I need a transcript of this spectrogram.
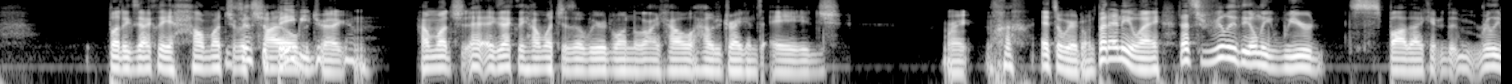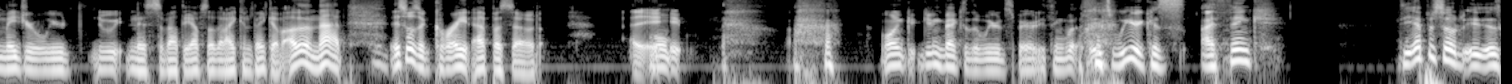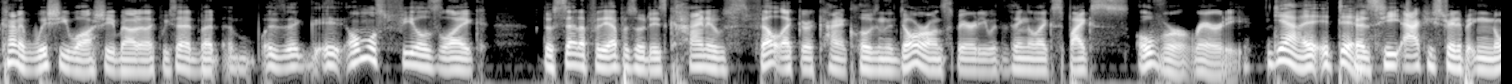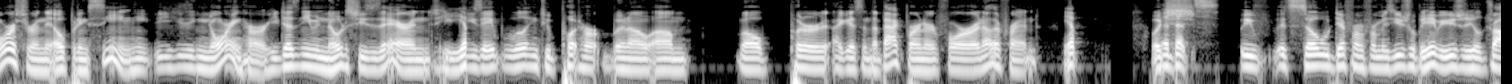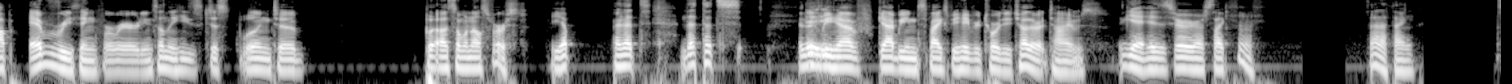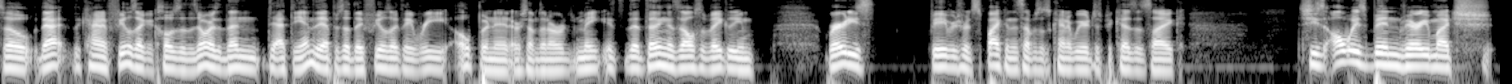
But exactly how much He's of a just child? a baby dragon. How much? Exactly how much is a weird one? Like how how do dragons age? Right. it's a weird one. But anyway, that's really the only weird spot that I can, the really major weirdness about the episode that I can think of. Other than that, this was a great episode. It- Well- it- Well, getting back to the weird disparity thing, but it's weird because I think the episode is kind of wishy washy about it, like we said, but um, it, almost feels like the setup for the episode is kind of felt like they're kind of closing the door on Sparity with the thing of like Spike's over rarity yeah, it, it did. because he actually straight up ignores her in the opening scene. He he's ignoring her. He doesn't even notice she's there, and he, Yep. he's able, willing to put her, you know, um, well, put her, I guess, in the back burner for another friend. Yep. Which that's we've it's so different from his usual behavior. Usually he'll drop everything for rarity, and suddenly he's just willing to put uh, someone else first. Yep. And that's that that's And then It- we have Gabby and Spike's behavior towards each other at times. yeah, it's very much like, hmm. Is that a thing? So that kind of feels like it closes the doors, and then at the end of the episode, they feels like they reopen it or something, or make it's the thing is also vaguely Rarity's behavior towards Spike in this episode is kind of weird, just because it's like she's always been very much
